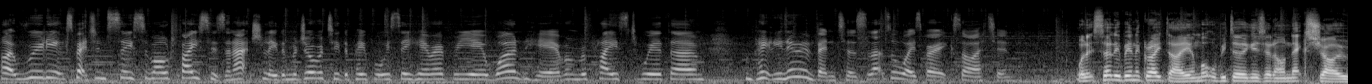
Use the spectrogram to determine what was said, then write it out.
Like really expecting to see some old faces, and actually the majority of the people we see here every year weren't here and replaced with um, completely new inventors. So that's always very exciting. Well, it's certainly been a great day, and what we'll be doing is in our next show,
